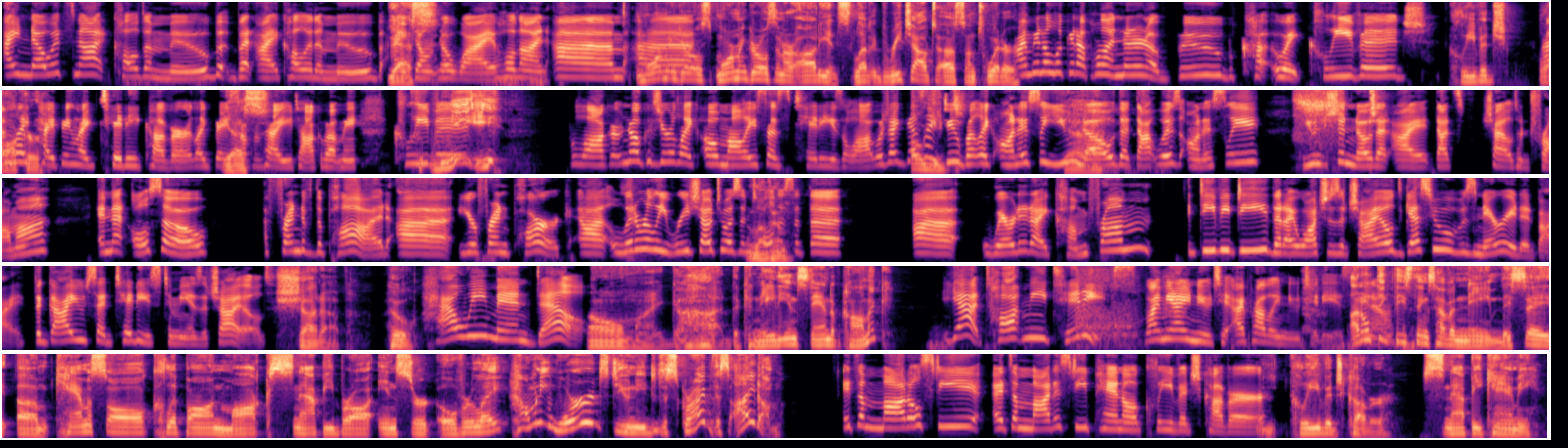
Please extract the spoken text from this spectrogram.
I know it's not called a moob, but I call it a moob. Yes. I don't know why. Hold on. Um, Mormon uh, girls, Mormon girls in our audience, let reach out to us on Twitter. I'm gonna look it up. Hold on. No, no, no. Boob. cu- wait, cleavage. cleavage blocker. I'm like typing like titty cover, like based Yes. off of how you talk about me. Cleavage Me? blocker. No, because you're like, oh, Molly says titties a lot, which I guess Oh, I do. d- But like, honestly, you Yeah. know that that was honestly, you should know that I that's childhood trauma, and that also a friend of the pod, uh, your friend Park, uh, literally reached out to us and love told him. us that the uh, where did I come from? DVD that I watched as a child. Guess who it was narrated by? The guy who said titties to me as a child. Shut up. Who? Howie Mandel. Oh my God. The Canadian stand up comic? Yeah, taught me titties. Well, I mean, I knew tit. I probably knew titties. I don't you think these things have a name. They say um, camisole, clip on, mock, snappy bra, insert, overlay. How many words do you need to describe this item? it's a modesty. It's a modesty panel cleavage cover, Cleavage cover, snappy cami.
